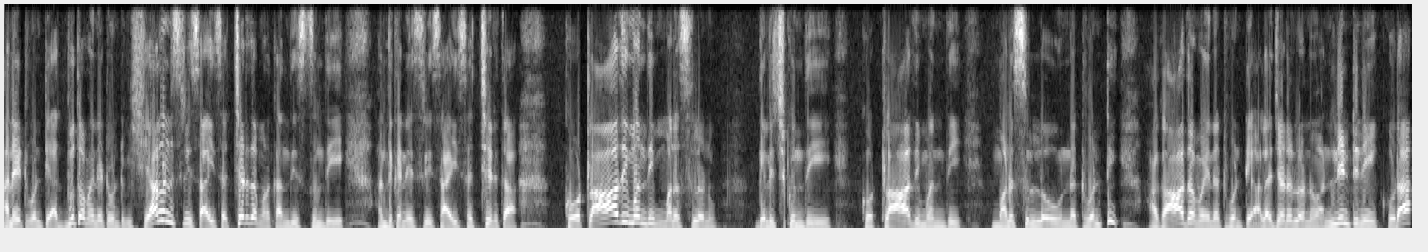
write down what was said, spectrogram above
అనేటువంటి అద్భుతమైనటువంటి విషయాలను శ్రీ సాయి సచ్చరిత మనకు అందిస్తుంది. అందుకనే శ్రీ సాయి సచ్చరిత కోట్లాది మంది మనసులను గెలుచుకుంది. కోట్లాది మంది మనసుల్లో ఉన్నటువంటి అగాధమైనటువంటి అలజడులను అన్నింటినీ కూడా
